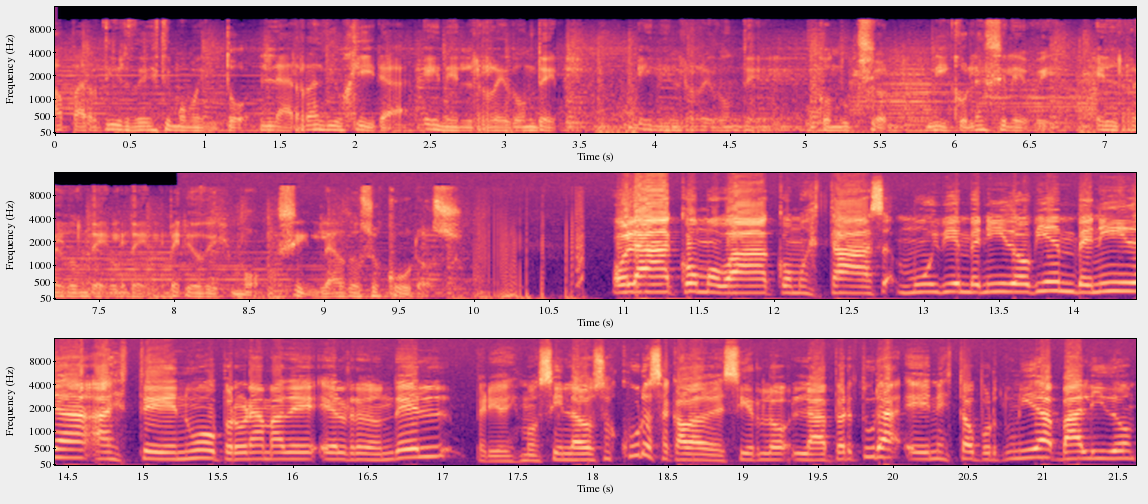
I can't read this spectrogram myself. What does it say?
A partir de este momento, la radio gira en el redondel. En el redondel. Conducción, Nicolás Elevi. El redondel del periodismo sin lados oscuros. Hola, ¿cómo va? ¿Cómo estás? Muy bienvenido, bienvenida a este nuevo programa de El Redondel, Periodismo sin lados oscuros. Acaba de decirlo la apertura en esta oportunidad, válido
